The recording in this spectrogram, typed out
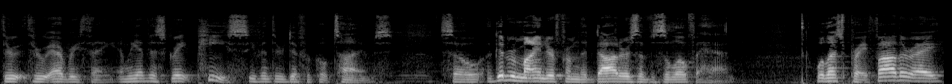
through, through everything. And we have this great peace even through difficult times. So, a good reminder from the daughters of Zelophehad. Well, let's pray. Father, I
